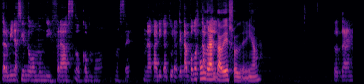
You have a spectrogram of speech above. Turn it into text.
termina siendo como un disfraz o como, no sé, una caricatura, que tampoco está un gran mal. cabello tenía. Total.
